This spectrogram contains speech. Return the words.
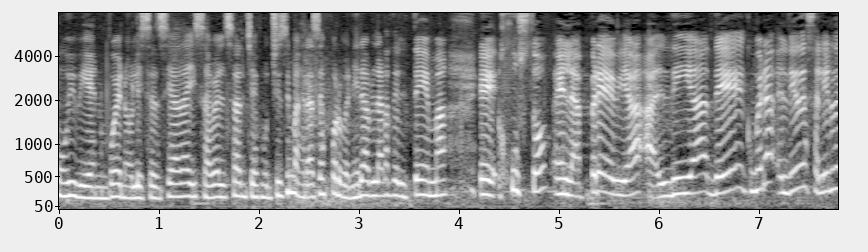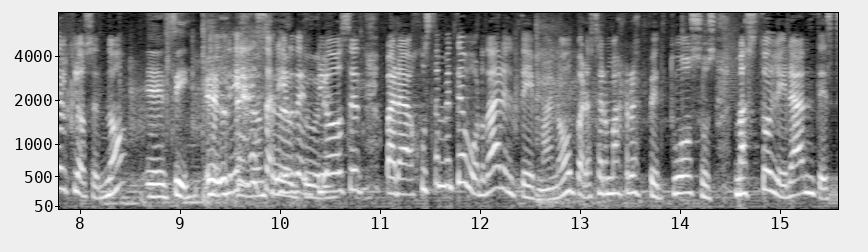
Muy bien. Bueno, licenciada Isabel Sánchez, muchísimas gracias por venir a hablar del tema eh, justo en la previa al día de, ¿cómo era? El día de salir del closet, ¿no? Eh, sí, El día el de 11 salir del closet para justamente abordar el tema, ¿no? Para ser más respetuosos, más tolerantes.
